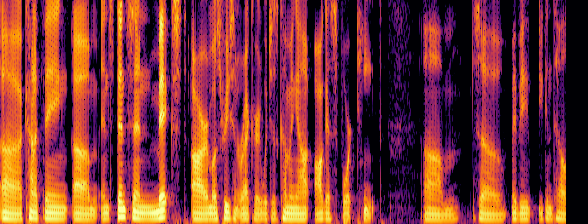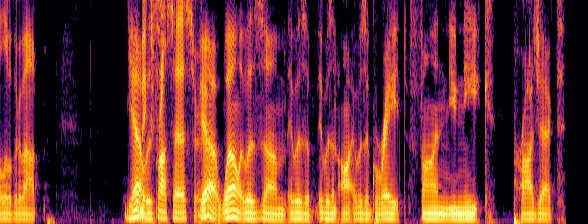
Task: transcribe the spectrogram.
uh, kind of thing. Um, and Stinson mixed our most recent record, which is coming out August 14th. Um, so maybe you can tell a little bit about yeah, it mix was, process. Or Yeah, well, it was um, it was a it was an it was a great, fun, unique project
